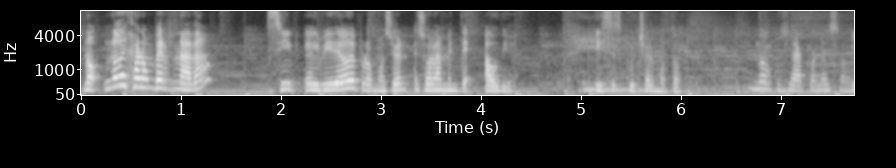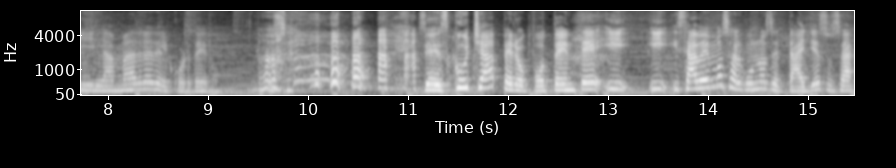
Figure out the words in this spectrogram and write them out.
no, no dejaron ver nada, sí, el video de promoción es solamente audio y se escucha el motor. No, pues ya con eso. ¿no? Y la madre del cordero. Se escucha, pero potente. Y, y- y sabemos algunos detalles. O sea,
